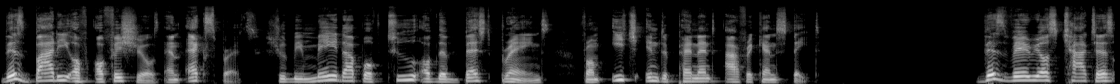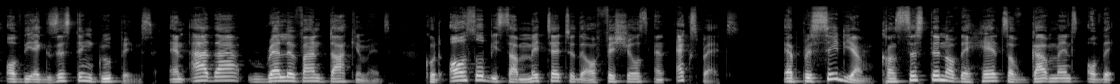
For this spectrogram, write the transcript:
This body of officials and experts should be made up of two of the best brains from each independent African state. These various charters of the existing groupings and other relevant documents could also be submitted to the officials and experts. A presidium consisting of the heads of governments of the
